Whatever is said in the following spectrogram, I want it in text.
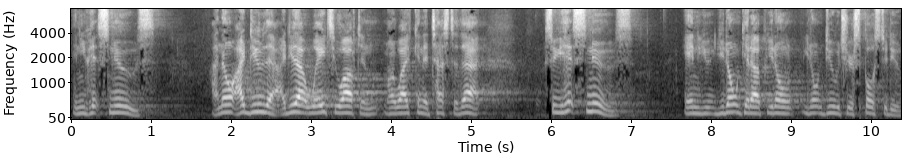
and you hit snooze. I know I do that. I do that way too often. My wife can attest to that. So you hit snooze and you, you don't get up, you don't, you don't do what you're supposed to do.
